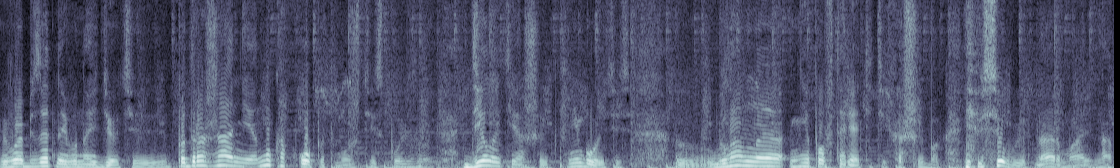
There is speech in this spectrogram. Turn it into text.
и вы обязательно его найдете. Подражание, ну как опыт можете использовать. Делайте ошибки, не бойтесь. Э, Главное не повторять этих ошибок, и все будет нормально.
